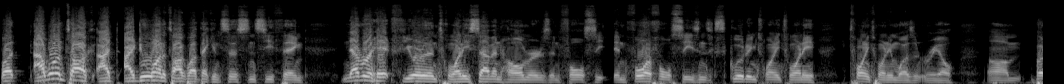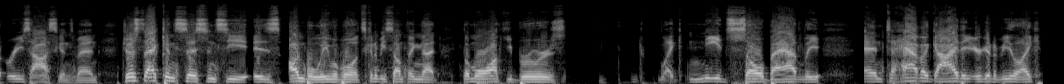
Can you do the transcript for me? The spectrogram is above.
but I want to talk. I I do want to talk about that consistency thing never hit fewer than 27 homers in full se- in four full seasons, excluding 2020. 2020 wasn't real. Um, but Rhys Hoskins, man, just that consistency is unbelievable. It's going to be something that the Milwaukee Brewers like needs so badly, and to have a guy that you're to be like.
